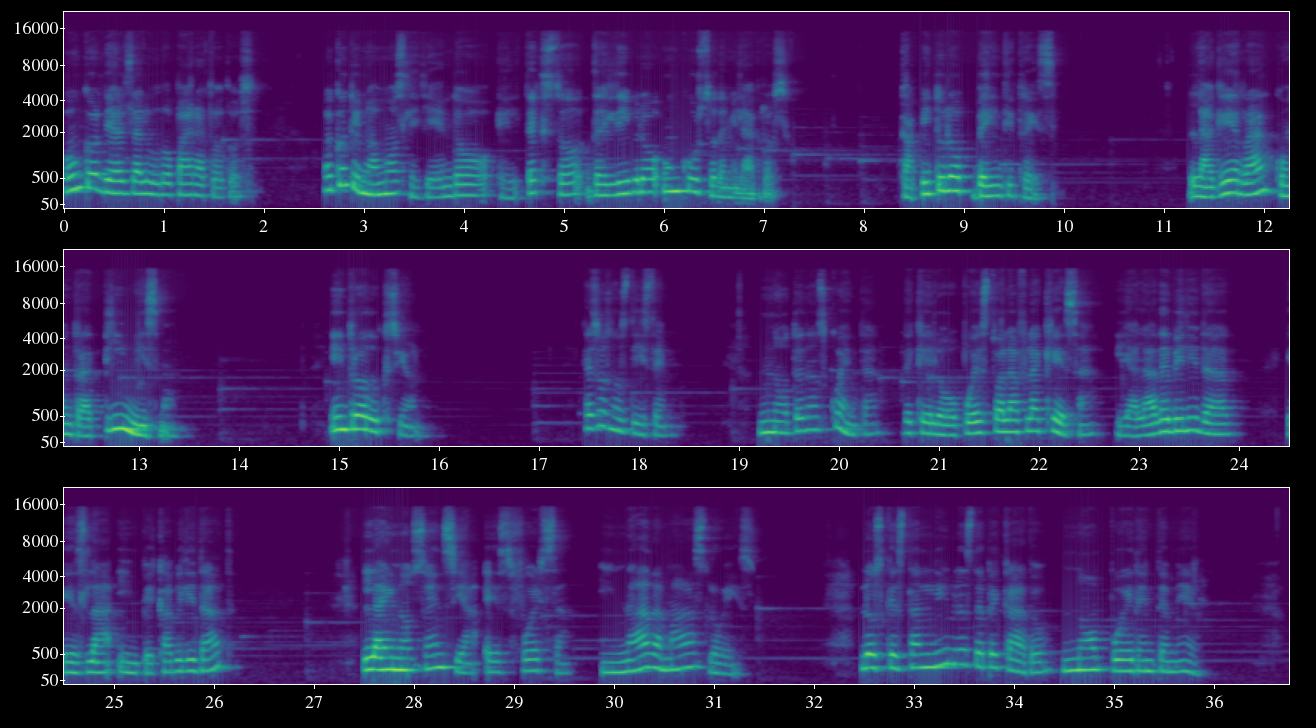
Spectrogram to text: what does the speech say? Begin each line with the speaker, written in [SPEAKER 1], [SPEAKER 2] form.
[SPEAKER 1] Un cordial saludo para todos. Hoy continuamos leyendo el texto del libro Un curso de milagros. Capítulo 23. La guerra contra ti mismo. Introducción. Jesús nos dice, ¿no te das cuenta de que lo opuesto a la flaqueza y a la debilidad es la impecabilidad? La inocencia es fuerza y nada más lo es. Los que están libres de pecado no pueden temer,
